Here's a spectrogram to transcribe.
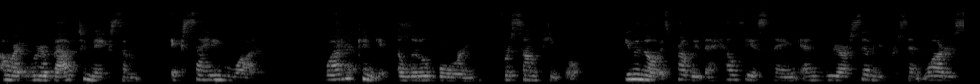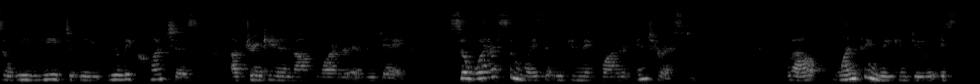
All right, we're about to make some exciting water. Water can get a little boring for some people, even though it's probably the healthiest thing, and we are 70% water, so we need to be really conscious of drinking enough water every day. So, what are some ways that we can make water interesting? Well, one thing we can do is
